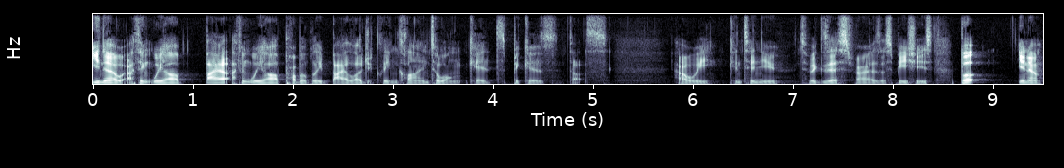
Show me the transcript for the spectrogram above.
you know, I think we are bio- I think we are probably biologically inclined to want kids because that's how we continue to exist, right, as a species. But you know,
